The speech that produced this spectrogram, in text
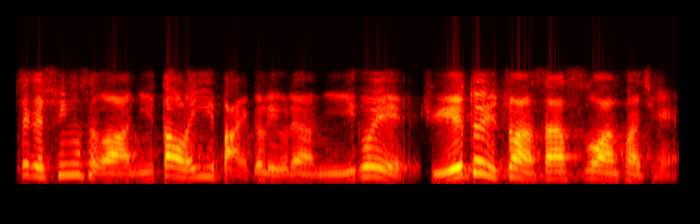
这个新手啊，你到了一百个。流量，你一个月绝对赚三四万块钱，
